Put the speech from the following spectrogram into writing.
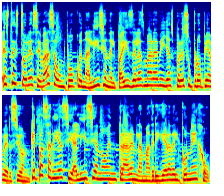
esta historia se basa un poco en Alicia en el País de las Maravillas, pero es su propia versión. ¿Qué pasaría si Alicia no entrara en la madriguera del conejo?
